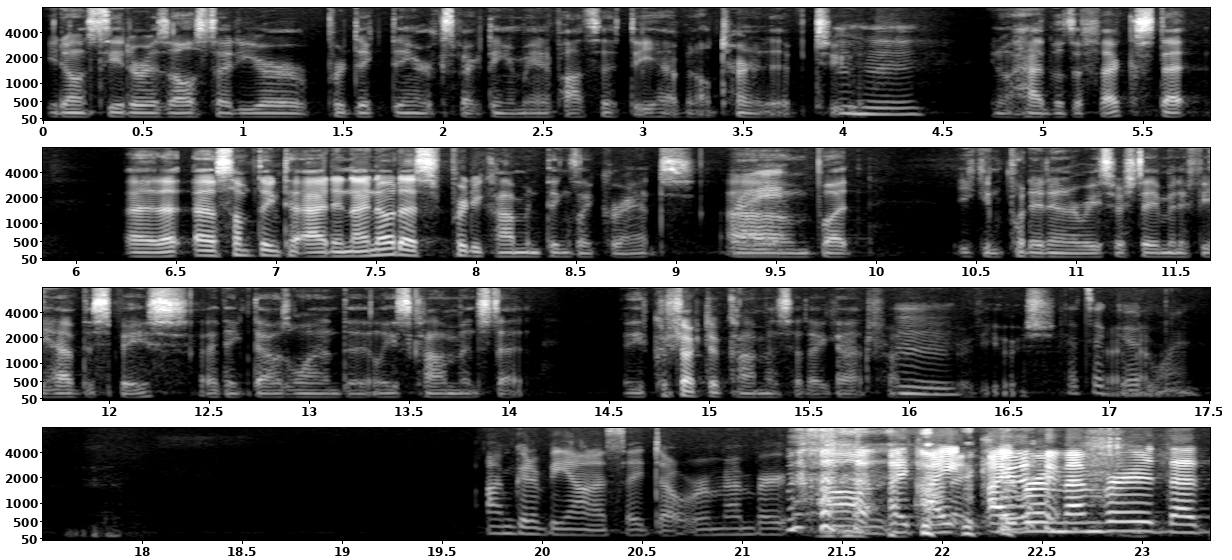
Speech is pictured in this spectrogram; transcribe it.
you don't see the results that you're predicting or expecting your main hypothesis, that you have an alternative to Mm-hmm. you know have those effects. That, uh, that that's something to add in. I know that's pretty common things like grants, Right. um, but you can put it in a research statement if you have the space. I think that was one of the at least comments that the constructive comments that I got from the reviewers. Mm. That's a that good one. I'm gonna be honest I don't remember um, I, I remember that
